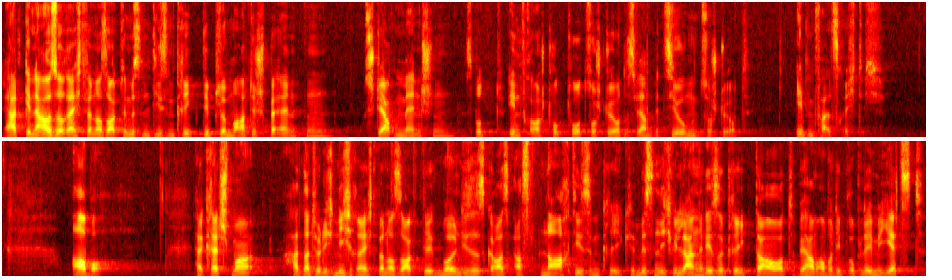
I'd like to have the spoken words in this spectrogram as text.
Er hat genauso recht, wenn er sagt, wir müssen diesen Krieg diplomatisch beenden. Es sterben Menschen, es wird Infrastruktur zerstört, es werden Beziehungen zerstört. Ebenfalls richtig. Aber Herr Kretschmer hat natürlich nicht recht, wenn er sagt, wir wollen dieses Gas erst nach diesem Krieg. Wir wissen nicht, wie lange dieser Krieg dauert. Wir haben aber die Probleme jetzt.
